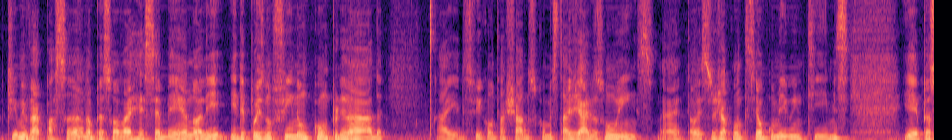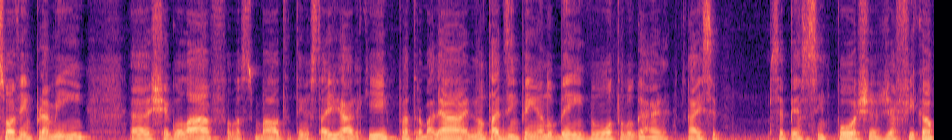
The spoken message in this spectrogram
o time vai passando, a pessoa vai recebendo ali e depois no fim não cumpre nada. Aí eles ficam taxados como estagiários ruins, né? Então isso já aconteceu comigo em times. E aí a pessoa vem para mim, uh, chegou lá, falou assim, Balta, tem um estagiário aqui para trabalhar, ele não tá desempenhando bem num outro lugar, né? Aí você, pensa assim, poxa, já fica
